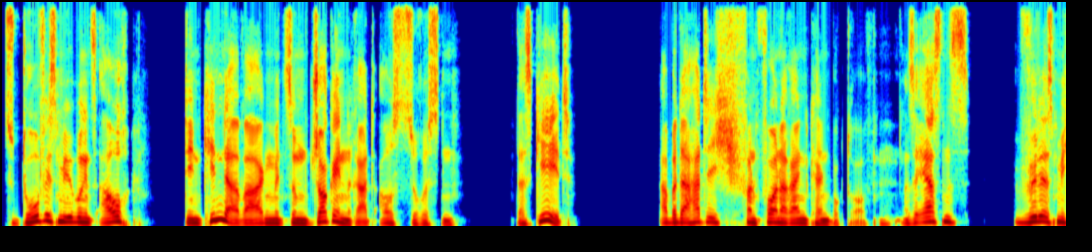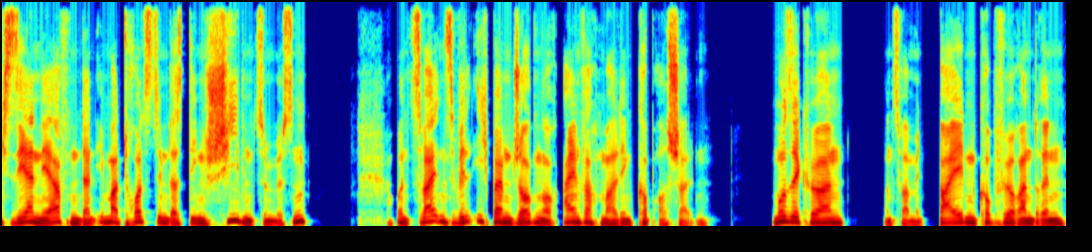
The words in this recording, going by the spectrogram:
Zu doof ist mir übrigens auch, den Kinderwagen mit so einem Joggingrad auszurüsten. Das geht. Aber da hatte ich von vornherein keinen Bock drauf. Also erstens würde es mich sehr nerven, dann immer trotzdem das Ding schieben zu müssen. Und zweitens will ich beim Joggen auch einfach mal den Kopf ausschalten. Musik hören, und zwar mit beiden Kopfhörern drin,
